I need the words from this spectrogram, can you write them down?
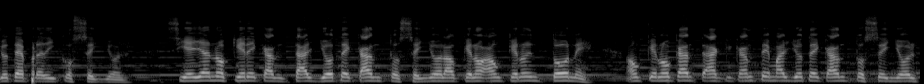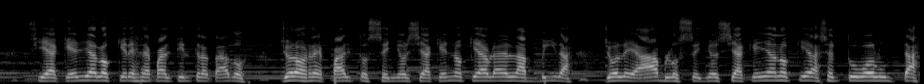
yo te predico, Señor. Si ella no quiere cantar, yo te canto, Señor, aunque no, aunque no entone, aunque no cante, aunque cante mal, yo te canto, Señor. Si aquella no quiere repartir tratados, yo los reparto, Señor. Si aquel no quiere hablar en las vidas, yo le hablo, Señor. Si aquella no quiere hacer tu voluntad,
